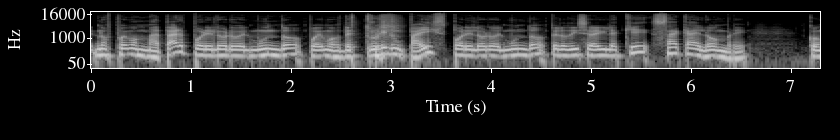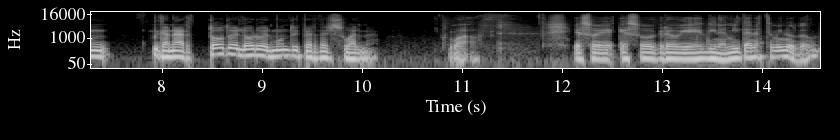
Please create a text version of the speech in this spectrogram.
Nos podemos matar por el oro del mundo, podemos destruir un país por el oro del mundo, pero dice la Biblia, ¿qué saca el hombre con ganar todo el oro del mundo y perder su alma? Wow. Eso, eso creo que es dinamita en este minuto.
